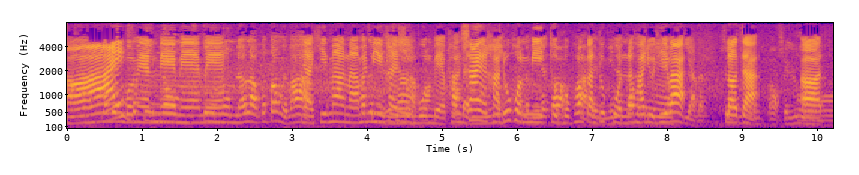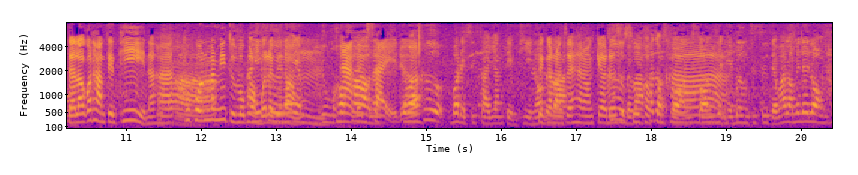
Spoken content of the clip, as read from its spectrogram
อ๋อไอ้โบแมนแม่แม่แม่แม่ นมแล้วเราก็ต้องแบบว่า อย่าคิดมากนะไม่มีใครสมบูรณ์แบบค่ะทำแบบนี้ใช่ค่ะ ทุกคนมีจุดบกพร่องกันทุกคนนะคะ อยู่ที่ว่าเราจะออกเป็นลูกอ่าแต่เราก็ทำเต็มที่นะคะทุกคนมันมีจุดบกพร่องเบิดเลยพี่น้องอัอืมดูคร่าวๆนะแต่ว่าคือบริศึกษาอย่างเต็มที่เนาะเป็นกำลังใจให้น้องแก้วเด้อคือแบบสู้ว่าๆขอบเขาคุจะณสค่ะอนสอนเห็นให้เบิ่งซื่อๆแต่ว่าเราไม่ได้ลองท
